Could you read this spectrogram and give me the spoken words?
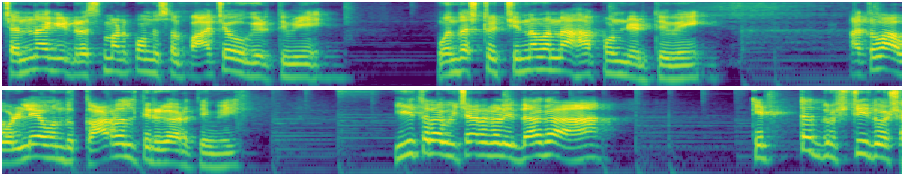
ಚೆನ್ನಾಗಿ ಡ್ರೆಸ್ ಮಾಡಿಕೊಂಡು ಸ್ವಲ್ಪ ಆಚೆ ಹೋಗಿರ್ತೀವಿ, ಒಂದಷ್ಟು ಚಿನ್ನವನ್ನು ಹಾಕ್ಕೊಂಡಿರ್ತೀವಿ ಅಥವಾ ಒಳ್ಳೆಯ ಒಂದು ಕಾರಲ್ಲಿ ತಿರುಗಾಡ್ತೀವಿ. ಈ ಥರ ವಿಚಾರಗಳಿದ್ದಾಗ ಕೆಟ್ಟ ದೃಷ್ಟಿದೋಷ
